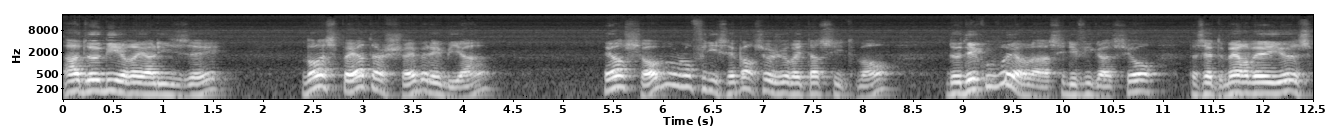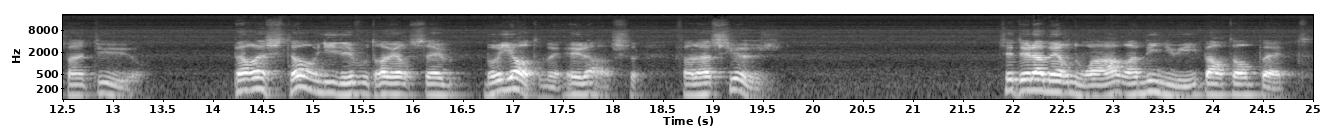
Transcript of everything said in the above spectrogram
à demi réalisée, dont l'aspect attachait bel et bien, et en somme, l'on finissait par se jurer tacitement de découvrir la signification de cette merveilleuse peinture. Par instant, une idée vous traversait, brillante, mais hélas, fallacieuse. C'était la mer Noire, à minuit, par tempête.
